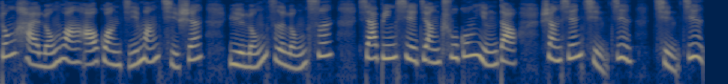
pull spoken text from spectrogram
东海龙王敖广急忙起身，与龙子龙孙、虾兵蟹将出宫迎道：“上仙请进，请进。”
